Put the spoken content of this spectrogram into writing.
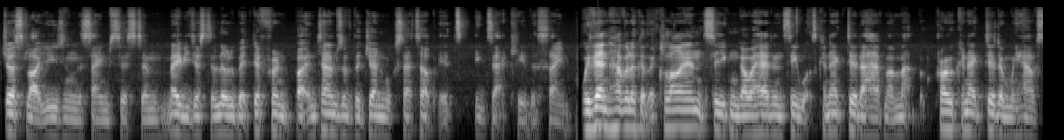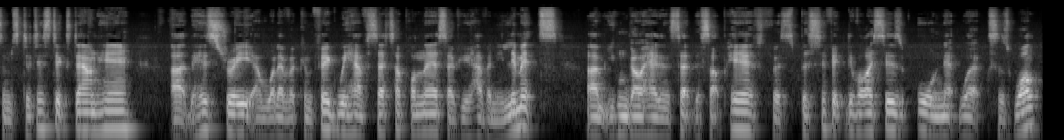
just like using the same system, maybe just a little bit different, but in terms of the general setup, it's exactly the same. We then have a look at the client, so you can go ahead and see what's connected. I have my MacBook Pro connected, and we have some statistics down here, uh, the history, and whatever config we have set up on there, so if you have any limits, um, you can go ahead and set this up here for specific devices or networks as well.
